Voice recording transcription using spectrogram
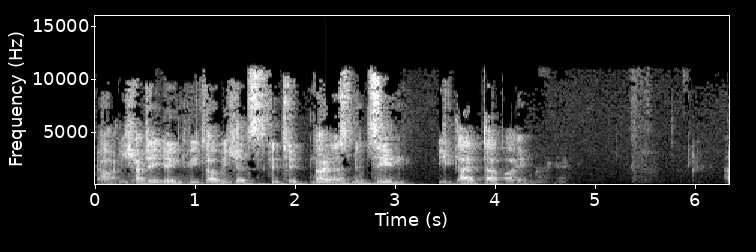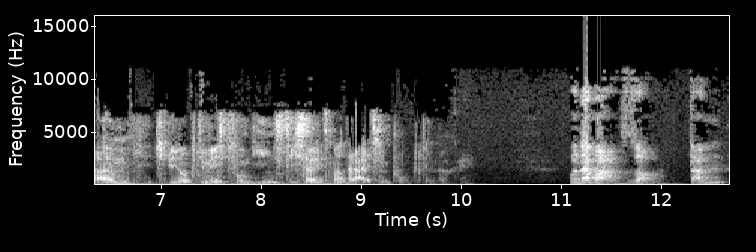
Ja, ich hatte irgendwie, glaube ich, jetzt getippt Niners mit 10. Ich bleibe dabei. Ähm, ich bin Optimist vom Dienst, ich sage jetzt mal 13 Punkte. Okay. Wunderbar. So, dann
